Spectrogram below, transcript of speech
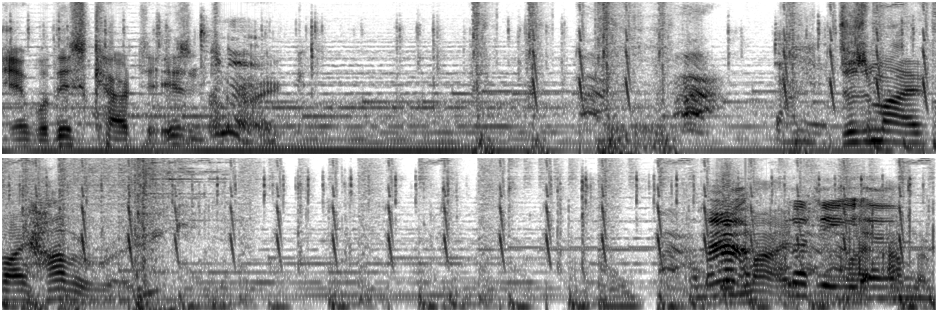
Yeah, well this character isn't a rogue. Damn it. Doesn't matter if I have a rogue. I'm out of bloody, if I have a um...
